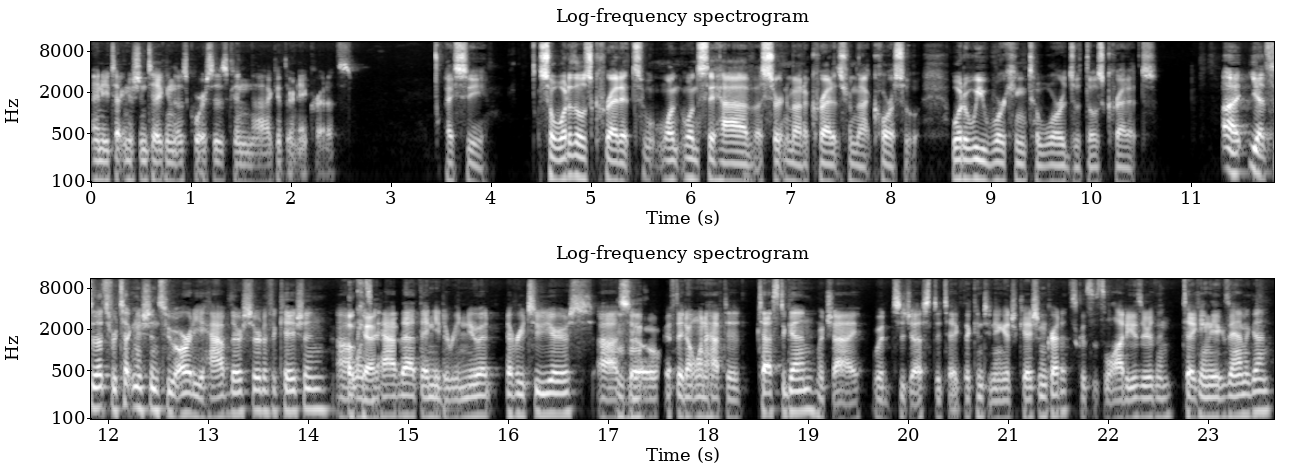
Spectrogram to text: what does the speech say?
any technician taking those courses can uh, get their NATE credits. I see. So, what are those credits? Once they have a certain amount of credits from that course, what are we working towards with those credits? Uh, yeah, so that's for technicians who already have their certification. Uh, okay. Once they have that, they need to renew it every two years. Uh, mm-hmm. So if they don't want to have to test again, which I would suggest to take the continuing education credits because it's a lot easier than taking the exam again.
